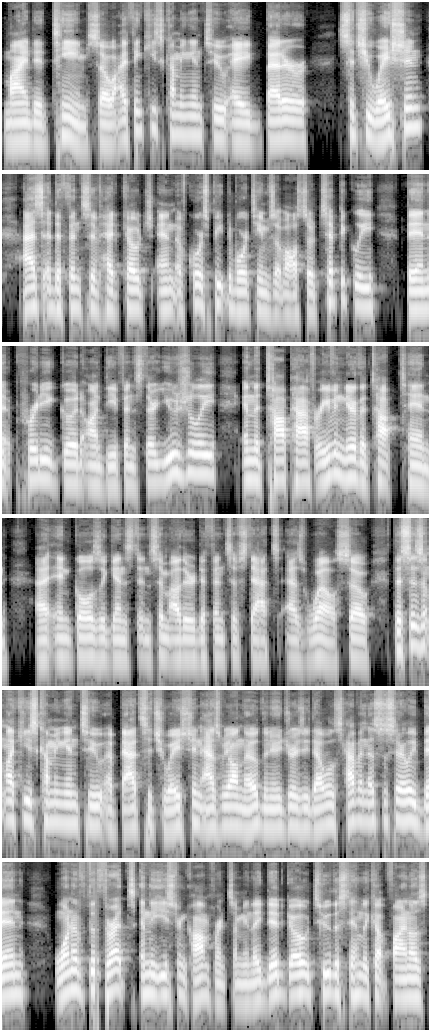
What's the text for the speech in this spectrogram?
minded team. So I think he's coming into a better situation as a defensive head coach. And of course, Pete DeBoer teams have also typically been pretty good on defense. They're usually in the top half or even near the top 10 uh, in goals against and some other defensive stats as well. So this isn't like he's coming into a bad situation. As we all know, the New Jersey Devils haven't necessarily been one of the threats in the Eastern Conference. I mean, they did go to the Stanley Cup Finals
